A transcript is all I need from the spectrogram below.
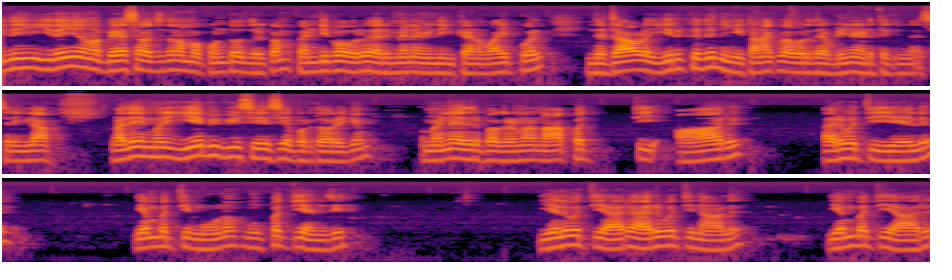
இதையும் இதையும் நம்ம பேச வச்சு தான் நம்ம கொண்டு வந்திருக்கோம். கண்டிப்பாக ஒரு அருமையான வின்னிங்க்கான வாய்ப்புகள் இந்த ட்ராவில் இருக்குது. நீங்கள் கணக்கில் வருது அப்படின்னு எடுத்துக்கோங்க சரிங்களா? அதே மாதிரி ஏபிபிசிஎஸ்சியை பொறுத்த வரைக்கும் நம்ம என்ன எதிர்பார்க்குறோன்னா நாற்பத்தி ஆறு அறுபத்தி ஏழு எண்பத்தி மூணு முப்பத்தி அஞ்சு எழுபத்தி ஆறு அறுபத்தி நாலு எண்பத்தி ஆறு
